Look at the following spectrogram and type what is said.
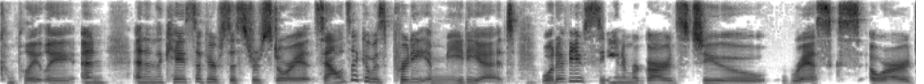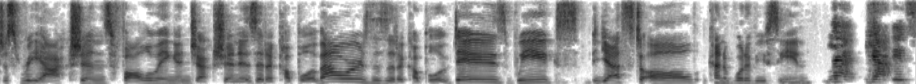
completely and and in the case of your sister's story it sounds like it was pretty immediate what have you seen in regards to risks or just reactions following injection? Is it a couple of hours? Is it a couple of days, weeks? Yes to all? Kind of what have you seen? Yeah, yeah, it's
